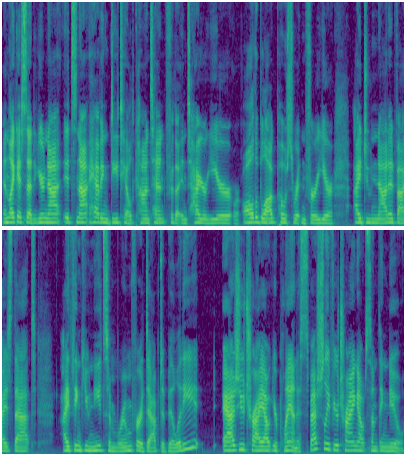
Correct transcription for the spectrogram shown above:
And like I said, you're not it's not having detailed content for the entire year or all the blog posts written for a year. I do not advise that. I think you need some room for adaptability as you try out your plan, especially if you're trying out something new.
